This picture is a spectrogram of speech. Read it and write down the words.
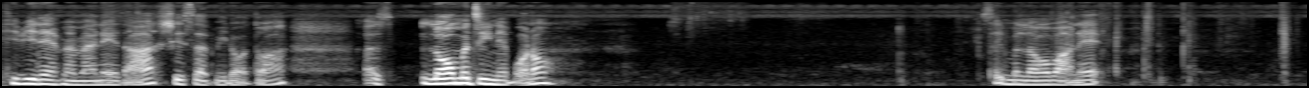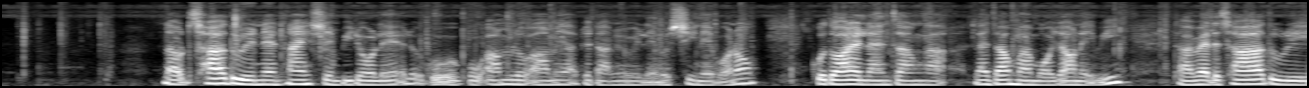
ဖြည်းဖြည်းနဲ့မှန်မှန်နဲ့သာရှေ့ဆက်ပြီးတော့သွားလောမကြည့်နဲ့ပေါ့နော်စိတ်မလောပါနဲ့နောက်တခြားသူတွေနဲ့နှိုင်းယှဉ်ပြီးတော့လည်းအဲ့လိုကိုကိုအားမလို့အားမရဖြစ်တာမျိုးတွေလည်းမရှိနေပေါ့နော်ကိုသွားတဲ့လမ်းကြောင်းကလမ်းကြောင်းမှန်ပေါ်ရောက်နေပြီဒါပေမဲ့တခြားသူတွေ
